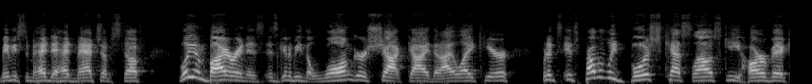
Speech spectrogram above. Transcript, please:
Maybe some head to head matchup stuff. William Byron is, is going to be the longer shot guy that I like here. But it's it's probably Busch, Keselowski, Harvick,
